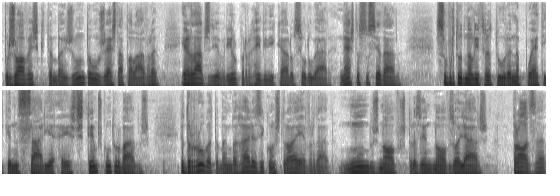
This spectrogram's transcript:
por jovens que também juntam o gesto à palavra, herdados de Abril, para reivindicar o seu lugar nesta sociedade, sobretudo na literatura, na poética necessária a estes tempos conturbados, que derruba também barreiras e constrói, é verdade, mundos novos, trazendo novos olhares, prosa,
